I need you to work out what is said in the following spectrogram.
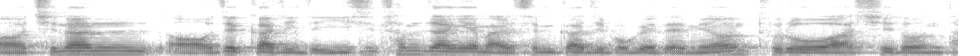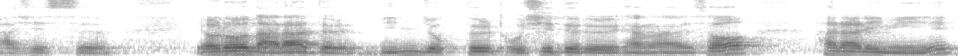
어, 지난 어, 어제까지 이제 23장의 말씀까지 보게 되면 두로와 시돈, 다시스 여러 나라들, 민족들, 도시들을 향해서 하나님이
